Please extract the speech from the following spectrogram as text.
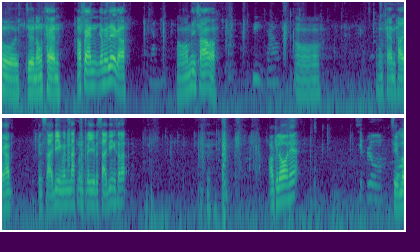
โอ้ยเจอน้องแทนเอาแฟนยังไม่เลิกเหรอยังอ๋อวิ่งเช้าเหรอวิ่งเช้าอ๋อน้องแทนไทยครับ เป็นสายวิ่งเป็นนักดนตรีเป็นสายวิ่งซะละเอากิโลนี้สิบโลสิบโล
